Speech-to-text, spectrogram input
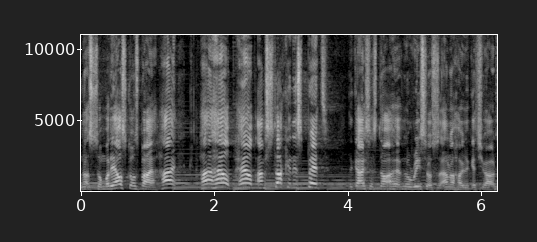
Not somebody else comes by. Hi, hi, help, help! I'm stuck in this pit. The guy says, "No, I have no resources. I don't know how to get you out."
